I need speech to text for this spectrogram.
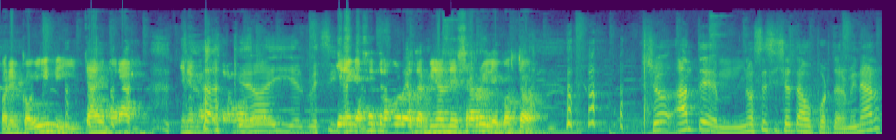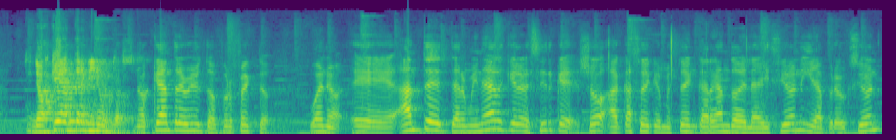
por el COVID y está demorando. Tiene que hacer Quedó ahí el vecino. tiene que hacer transbordo terminal del cerro y le costó. Yo antes, no sé si ya estamos por terminar. Nos quedan tres minutos. Nos quedan tres minutos, perfecto. Bueno, eh, antes de terminar, quiero decir que yo acá soy que me estoy encargando de la edición y la producción.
